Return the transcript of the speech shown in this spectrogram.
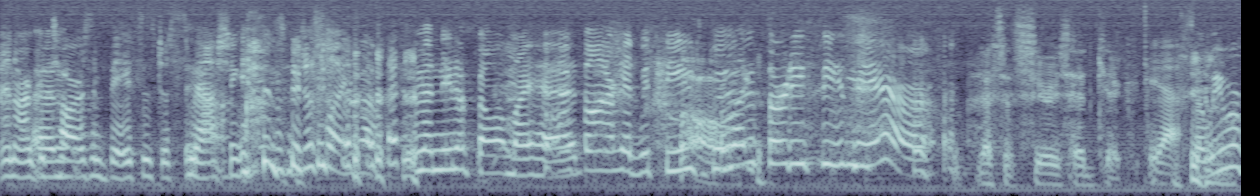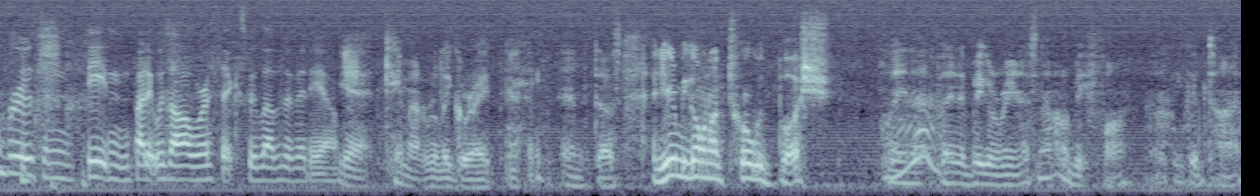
and our guitars and basses just Yeah. smashing into just like that. And then Nina fell on my head. I head. fell on our head with these We're boots. like 30 feet in the air. That's a serious head kick. Yeah. So we were bruised and beaten, but it was all worth it because we love the video. Yeah, it came out really great, and, and it does. And you're gonna be going on tour with Bush, playing that, playing the big arenas. Now that'll be fun. That'll be a good time.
